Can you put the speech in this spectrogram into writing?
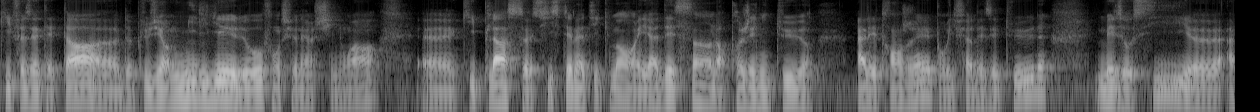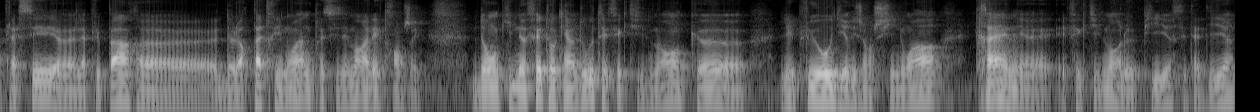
qui faisaient état de plusieurs milliers de hauts fonctionnaires chinois qui placent systématiquement et à dessein leur progéniture à l'étranger pour y faire des études, mais aussi euh, à placer euh, la plupart euh, de leur patrimoine précisément à l'étranger. Donc il ne fait aucun doute effectivement que les plus hauts dirigeants chinois craignent effectivement le pire, c'est-à-dire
